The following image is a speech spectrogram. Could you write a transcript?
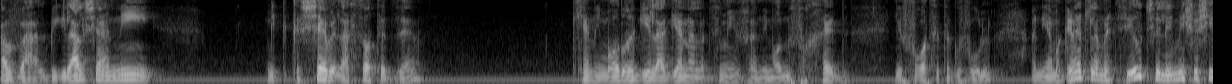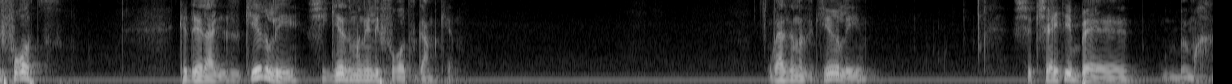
אבל בגלל שאני מתקשה לעשות את זה, כי אני מאוד רגיל להגן על עצמי ואני מאוד מפחד לפרוץ את הגבול, אני אמגנת למציאות שלי מישהו שיפרוץ. כדי להזכיר לי שהגיע זמני לפרוץ גם כן. ואז זה מזכיר לי שכשהייתי ב... במח...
